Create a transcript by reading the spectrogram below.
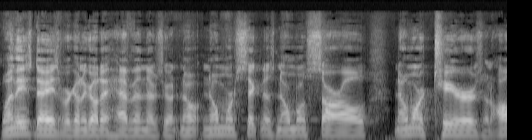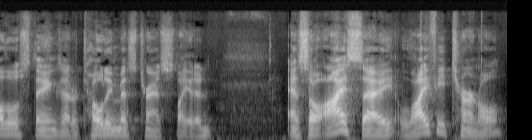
One of these days we're going to go to heaven. There's no, no more sickness, no more sorrow, no more tears, and all those things that are totally mistranslated. And so I say life eternal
